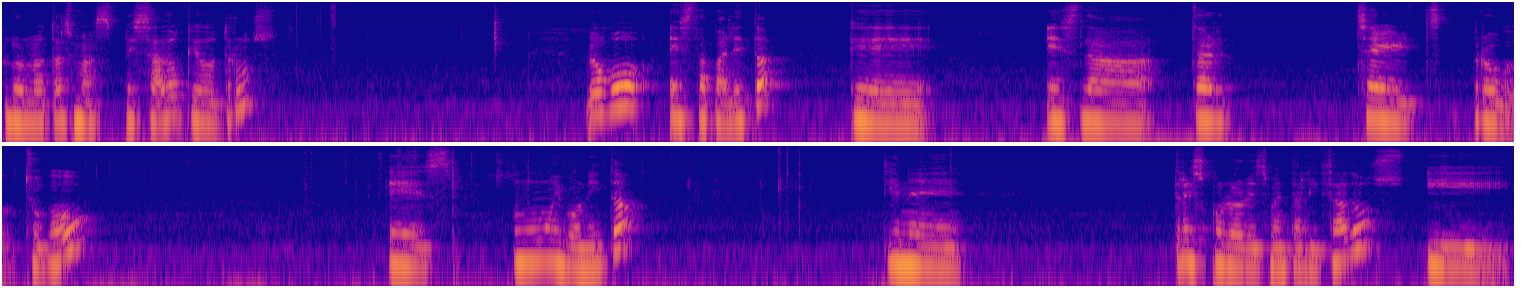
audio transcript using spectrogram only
lo notas más pesado que otros. Luego esta paleta, que es la Tarte Pro To Go. Es muy bonita. Tiene tres colores metalizados y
